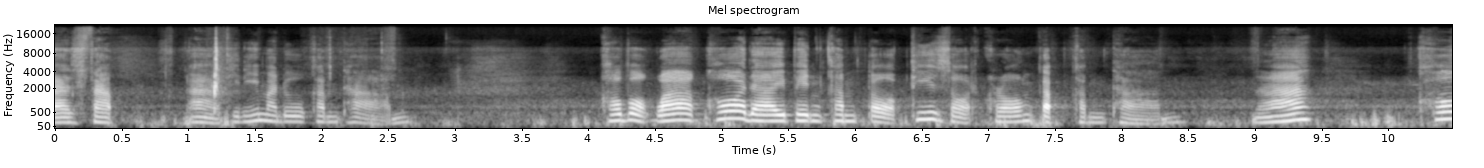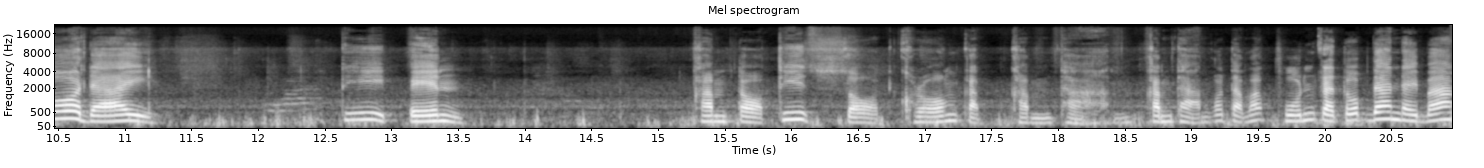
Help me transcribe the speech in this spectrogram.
รศัพท์อ่าทีนี้มาดูคำถาม เขาบอกว่าข้อใดเป็นคำตอบที่สอดคล้องกับคำถามนะข้อใดที่เป็นคำตอบที่สอดคล้องกับคำถามคำถามก็ถามว่าผลกระทบด้านใดบ้าง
